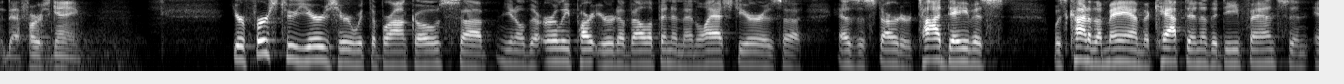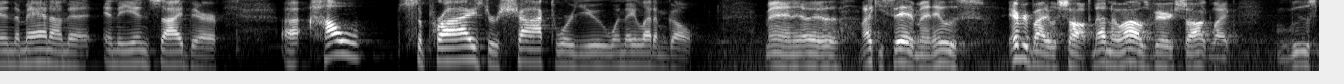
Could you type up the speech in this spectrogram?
that first game. Your first two years here with the Broncos, uh, you know, the early part you're developing, and then last year as a as a starter. Todd Davis was kind of the man, the captain of the defense, and, and the man on the in the inside there. Uh, how surprised or shocked were you when they let him go? Man, uh, like you said, man, it was everybody was shocked. I know I was very shocked. Like we was,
